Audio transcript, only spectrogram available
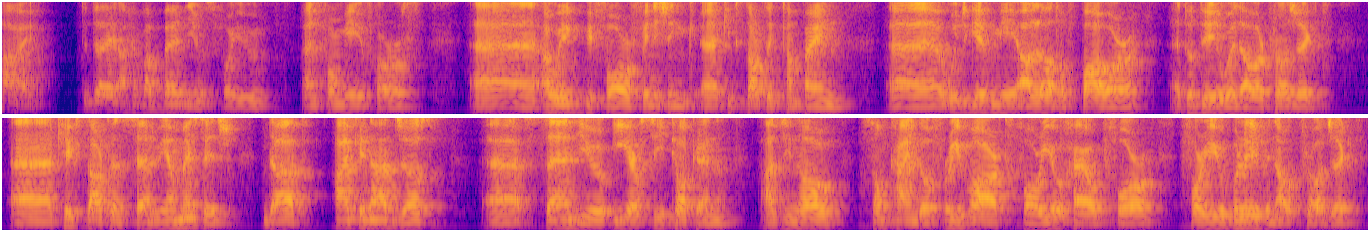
Hi, today I have a bad news for you and for me of course. Uh, a week before finishing a Kickstarter campaign uh, which gave me a lot of power uh, to deal with our project. Uh, Kickstarter sent me a message that I cannot just uh, send you ERC token as you know some kind of reward for your help for for you believe in our project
